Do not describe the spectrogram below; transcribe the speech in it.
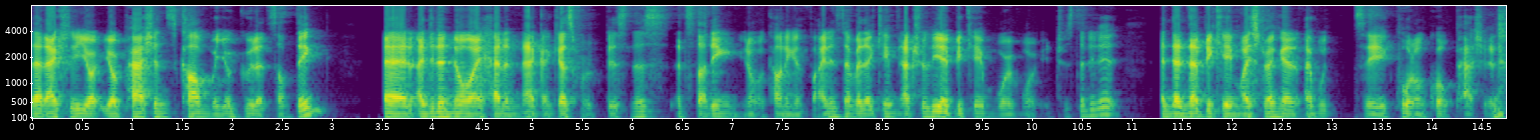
that actually your, your passions come when you're good at something. And I didn't know I had a knack, I guess, for business and studying, you know, accounting and finance. And when that came naturally, I became more and more interested in it. And then that became my strength and I would say quote unquote passion.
